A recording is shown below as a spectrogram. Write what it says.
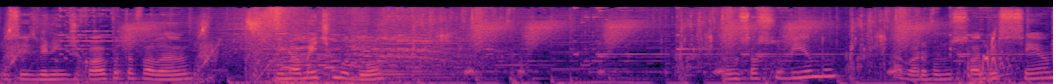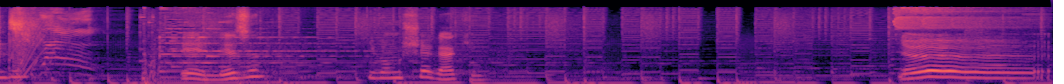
vocês verem de qual é que eu tô falando. Que realmente mudou. Vamos só subindo. Agora vamos só descendo. Beleza. E vamos chegar aqui. Ah!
